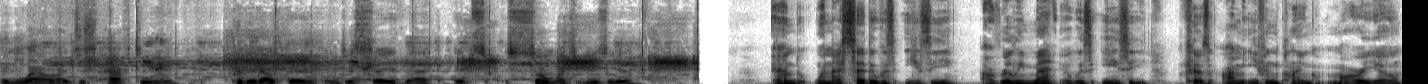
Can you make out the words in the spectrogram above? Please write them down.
and wow, I just have to put it out there and just say that it's so much easier. And when I said it was easy, I really meant it was easy because I'm even playing Mario.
